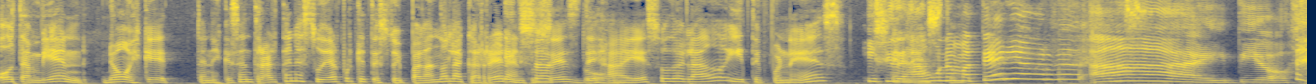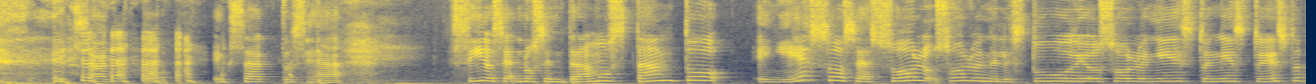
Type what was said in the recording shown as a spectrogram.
O también, no, es que tenés que centrarte en estudiar porque te estoy pagando la carrera. Entonces deja eso de lado y te pones. Y si dejas una materia, ¿verdad? Ay, Dios. Exacto, exacto. O sea, sí, o sea, nos centramos tanto en eso, o sea, solo, solo en el estudio, solo en esto, en esto, en esto,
